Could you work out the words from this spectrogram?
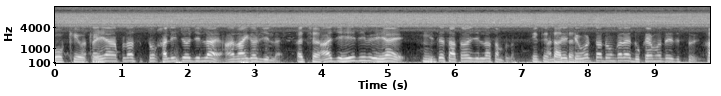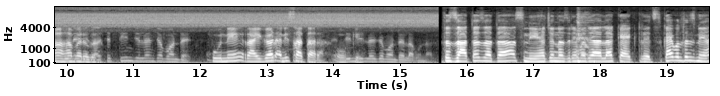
ओके आता ओके हे आपला तो खाली जो जिल्हा आहे हा रायगड जिल्हा आहे. अच्छा. आज ही जी हे आहे इथे सातारा जिल्हा संपला. इथे आणि ते सात शेवटचा डोंगर आहे धुक्यामध्ये दिसतोय. हा, हा, पुणे बरोबर. जिल्हा. असे तीन जिल्ह्यांच्या बाउंड्री आहेत. पुणे रायगड आणि सातारा. तीन ओके. जिल्ह्याच्या बाउंड्री लागून. तर जाता जाता स्नेहाच्या नजरेमध्ये आला कॅक्ट्रेस काय बोलतात स्नेहा?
